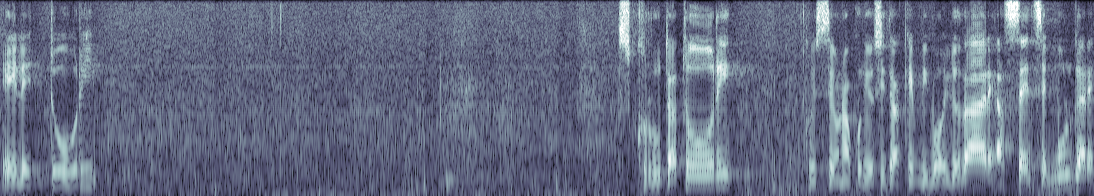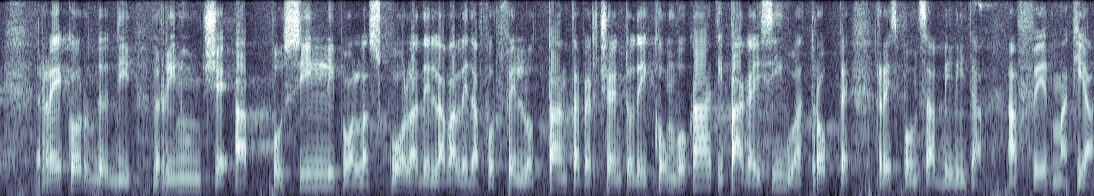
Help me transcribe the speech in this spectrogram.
elettori. Scrutatori, questa è una curiosità che vi voglio dare, assenze bulgare, record di rinunce a Posillipo, alla scuola della Valle da Forfello l'80% dei convocati, paga esigua, troppe responsabilità, afferma chi ha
